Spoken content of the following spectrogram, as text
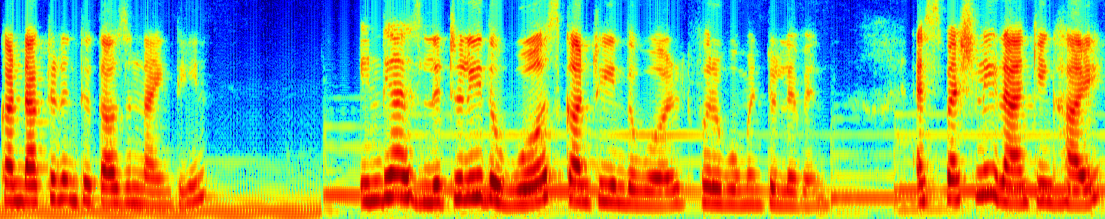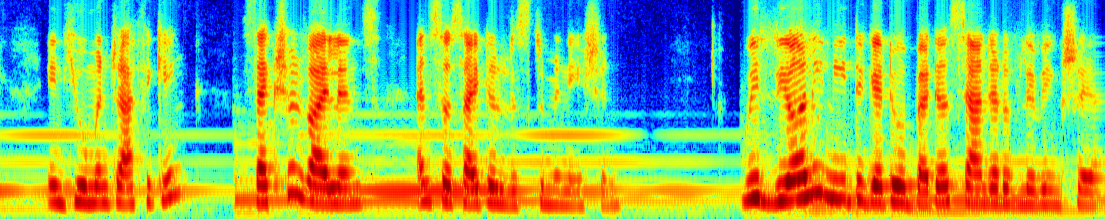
conducted in 2019, India is literally the worst country in the world for a woman to live in, especially ranking high in human trafficking, sexual violence, and societal discrimination. We really need to get to a better standard of living, Shreya,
